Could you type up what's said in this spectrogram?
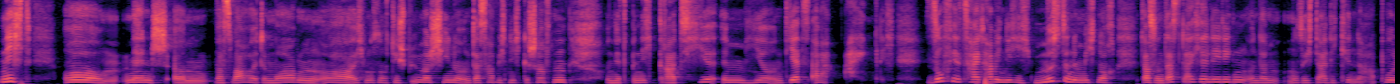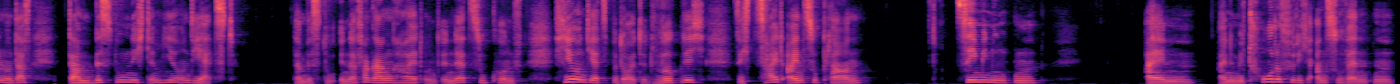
Nicht, oh Mensch, ähm, was war heute Morgen? Oh, ich muss noch die Spülmaschine und das habe ich nicht geschaffen. Und jetzt bin ich gerade hier im Hier und Jetzt. Aber eigentlich, so viel Zeit habe ich nicht. Ich müsste nämlich noch das und das gleich erledigen und dann muss ich da die Kinder abholen und das. Dann bist du nicht im Hier und Jetzt. Dann bist du in der Vergangenheit und in der Zukunft. Hier und Jetzt bedeutet wirklich, sich Zeit einzuplanen, zehn Minuten ein, eine Methode für dich anzuwenden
